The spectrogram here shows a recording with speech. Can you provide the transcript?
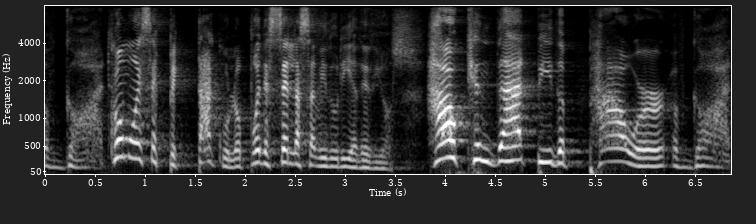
of God? ¿Cómo ese espectáculo puede ser la sabiduría de Dios? How can that be the power of God?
